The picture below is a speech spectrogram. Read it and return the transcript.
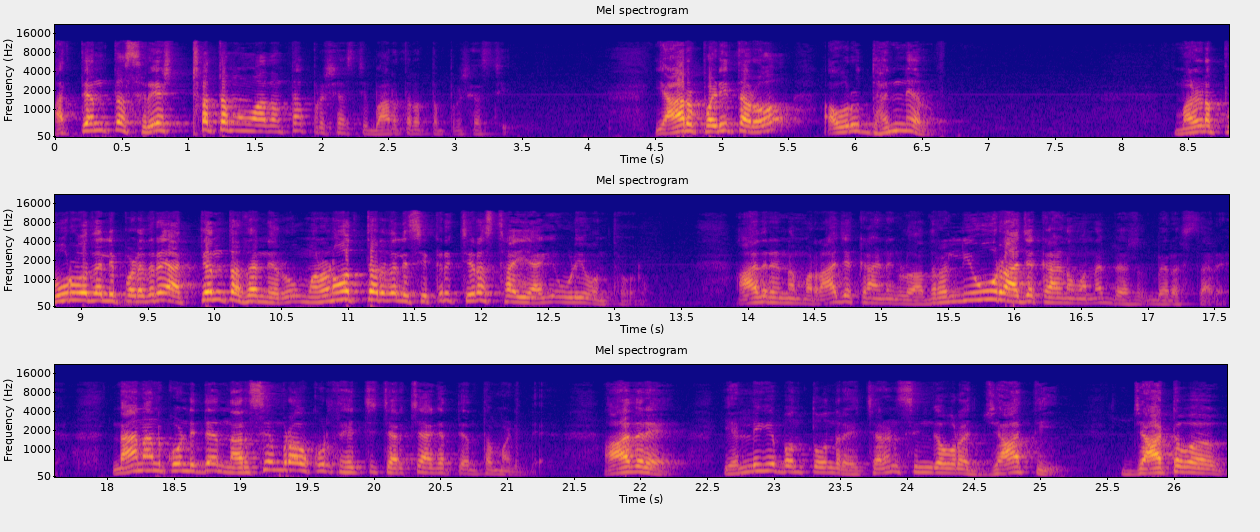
ಅತ್ಯಂತ ಶ್ರೇಷ್ಠತಮವಾದಂಥ ಪ್ರಶಸ್ತಿ ಭಾರತ ರತ್ನ ಪ್ರಶಸ್ತಿ. ಯಾರು ಪಡಿತಾರೋ ಅವರು ಧನ್ಯರು. ಮರಣ ಪೂರ್ವದಲ್ಲಿ ಪಡೆದರೆ ಅತ್ಯಂತ ಧನ್ಯರು, ಮರಣೋತ್ತರದಲ್ಲಿ ಸಿಕ್ಕರೆ ಚಿರಸ್ಥಾಯಿಯಾಗಿ ಉಳಿಯುವಂಥವರು. ಆದರೆ ನಮ್ಮ ರಾಜಕಾರಣಿಗಳು ಅದರಲ್ಲಿಯೂ ರಾಜಕಾರಣವನ್ನು ಬೆಸ್, ಬೆರೆಸ್ತಾರೆ. ನಾನು ಅಂದ್ಕೊಂಡಿದ್ದೆ ನರಸಿಂಹರಾವ್ ಕುರಿತು ಹೆಚ್ಚು ಚರ್ಚೆ ಆಗತ್ತೆ ಅಂತ ಮಾಡಿದ್ದೆ. ಆದರೆ ಎಲ್ಲಿಗೆ ಬಂತು ಅಂದರೆ ಚರಣ್ ಸಿಂಗ್ ಅವರ ಜಾತಿ ಜಾಟವ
